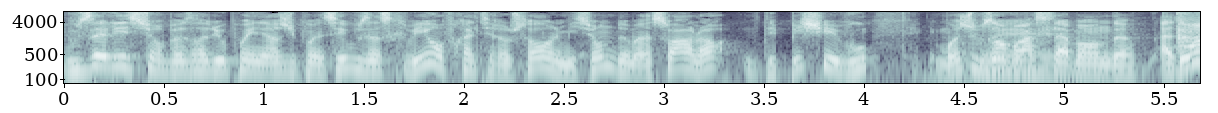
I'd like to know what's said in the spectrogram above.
Vous allez sur buzzradio.energie.nc, vous inscrivez, on fera le tirage au sort dans l'émission de demain soir, alors dépêchez-vous. Et moi je vous Ouais. embrasse la bande. À demain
